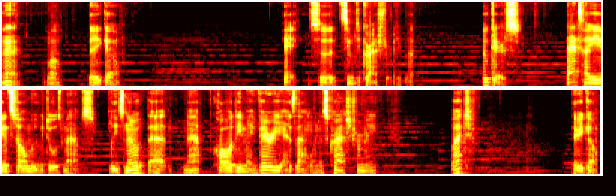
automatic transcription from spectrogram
Eh, well, there you go. Okay, so it seemed to crash for me, but who cares? That's how you install Movie Duels maps. Please note that map quality may vary as that one has crashed for me. But, there you go.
